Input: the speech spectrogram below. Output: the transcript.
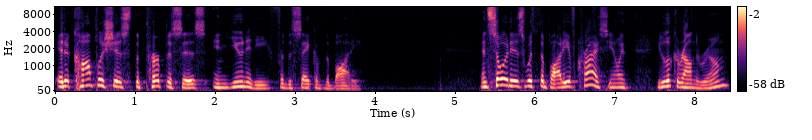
it accomplishes the purposes in unity for the sake of the body. And so it is with the body of Christ. You know, you look around the room,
